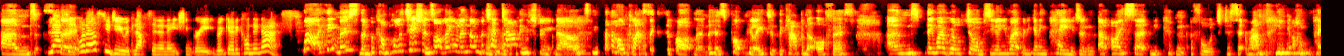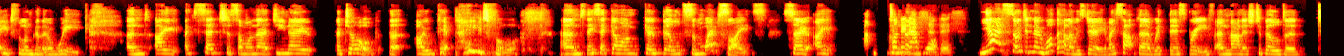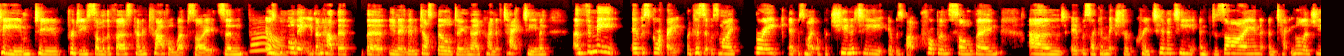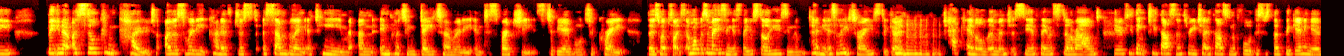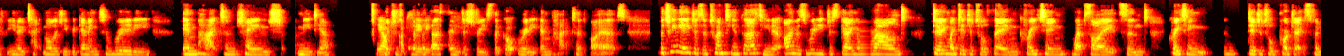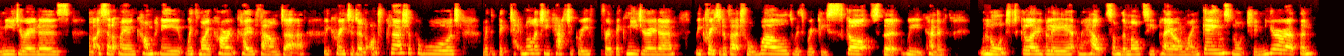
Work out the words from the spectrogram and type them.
And Latin. So, what else do you do with Latin and ancient Greek but go to Condé Nast? Well, I think most of them become politicians, aren't they? All in Number Ten Downing Street now. the whole classics department has populated the cabinet office, and they weren't real jobs. You know, you weren't really getting paid, and, and I certainly couldn't afford to sit around being unpaid for longer than a week. And I, I said to someone there, Do you know a job that I will get paid for? And they said, Go on, go build some websites. So I. Condé Nast said this. Yes, so I didn't know what the hell I was doing. And I sat there with this brief and managed to build a team to produce some of the first kind of travel websites. And it was oh. before they even had their, the, you know, they were just building their kind of tech team. And and for me, it was great because it was my break. It was my opportunity. It was about problem solving. And it was like a mixture of creativity and design and technology. But, you know, I still couldn't code. I was really kind of just assembling a team and inputting data really into spreadsheets to be able to create those websites. And what was amazing is they were still using them 10 years later. I used to go and check in on them and just see if they were still around. If you think 2003, 2004, this was the beginning of, you know, technology beginning to really impact and change media. Yeah, which is absolutely. one of the first industries that got really impacted by it. Between the ages of 20 and 30, you know, I was really just going around doing my digital thing, creating websites and creating digital projects for media owners. I set up my own company with my current co founder. We created an entrepreneurship award with a big technology category for a big media owner. We created a virtual world with Ridley Scott that we kind of launched globally. And I helped some of the multiplayer online games launch in Europe. And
